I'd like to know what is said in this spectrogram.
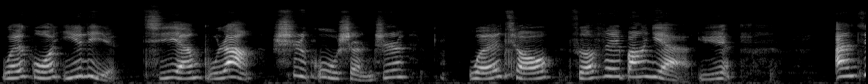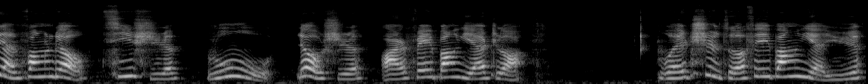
为国以礼，其言不让，是故审之。为求则非邦也与？安见方六七十，如五六十而非邦也者？为赤则非邦也与？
